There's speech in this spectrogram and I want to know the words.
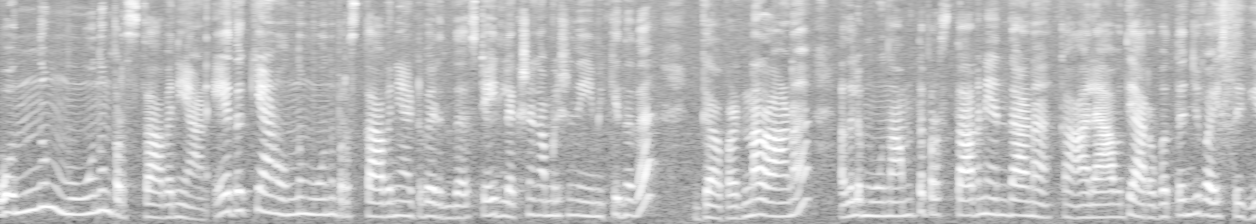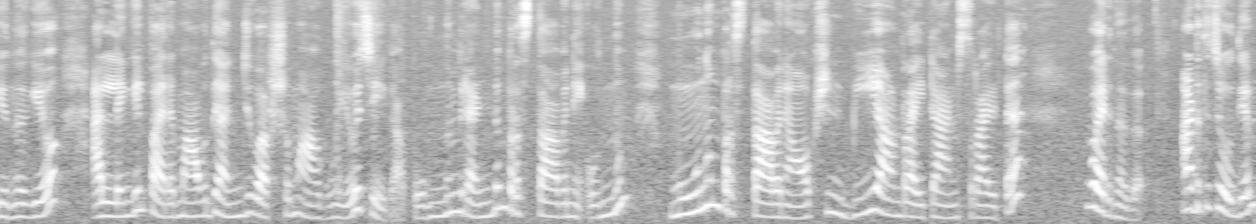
ഒന്നും മൂന്നും പ്രസ്താവനയാണ്. ഏതൊക്കെയാണ് ഒന്നും മൂന്നും പ്രസ്താവനയായിട്ട് വരുന്നത്? സ്റ്റേറ്റ് ഇലക്ഷൻ കമ്മീഷൻ നിയമിക്കുന്നത് ഗവർണറാണ്. അതിൽ മൂന്നാമത്തെ പ്രസ്താവന എന്താണ്? കാലാവധി അറുപത്തഞ്ച് വയസ്സ് തികയുകയോ അല്ലെങ്കിൽ പരമാവധി അഞ്ച് വർഷം ആകുകയോ ചെയ്യുക. അപ്പോൾ ഒന്നും രണ്ടും പ്രസ്താവന ഒന്നും മൂന്നും പ്രസ്താവന ഓപ്ഷൻ ബി ആണ് റൈറ്റ് ആൻസർ ആയിട്ട് വരുന്നത്. അടുത്ത ചോദ്യം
